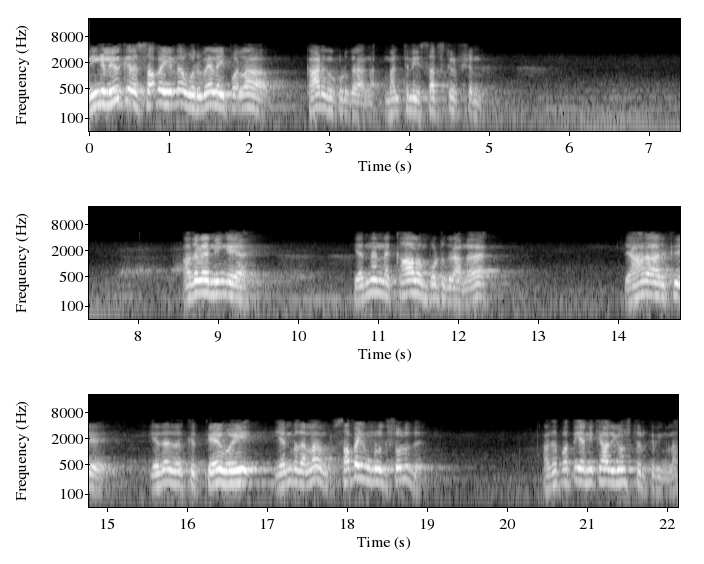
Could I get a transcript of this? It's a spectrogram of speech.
நீங்கள் இருக்கிற சபையில் ஒரு வேலை இப்பெல்லாம் கார்டுங்க கொடுக்குறாங்க. மந்த்லி சப்ஸ்கிரிப்ஷன் அதில் நீங்க என்னென்ன காலம் போட்டுக்கிறாங்க? யார் யாருக்கு எதற்கு தேவை என்பதெல்லாம் சபை உங்களுக்கு சொல்லுது. அதை பத்தி என்னைக்காவது யோசித்து இருக்கிறீங்களா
